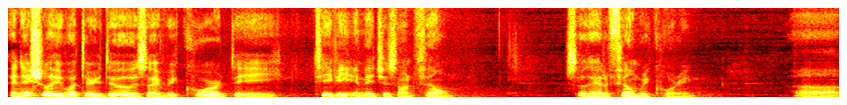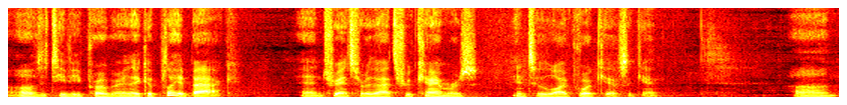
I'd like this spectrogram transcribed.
initially, what they do is they record the TV images on film. So they had a film recording uh, of the TV program. They could play it back and transfer that through cameras into live broadcasts again. Um,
